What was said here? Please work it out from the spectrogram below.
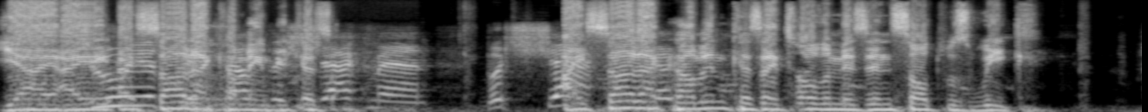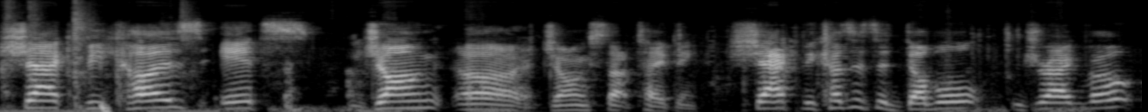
Yeah, I, I, I saw that coming because Shaq man, but Shaq. I saw that coming because I told him his insult was weak. Shaq, because it's Jong. Uh, Jong, stop typing. Shaq, because it's a double drag vote.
